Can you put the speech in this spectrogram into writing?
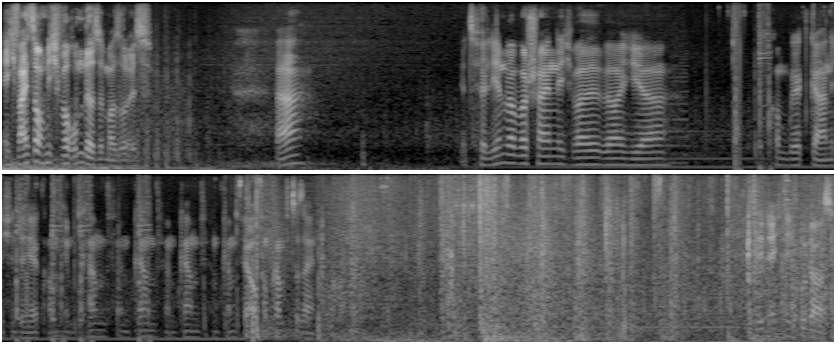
Ich weiß auch nicht, warum das immer so ist. Ja. Jetzt verlieren wir wahrscheinlich, weil wir hier komplett gar nicht hinterherkommen. Im Kampf, im Kampf, im Kampf, im Kampf. Hör auf, im Kampf zu sein. Sieht echt nicht gut aus.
